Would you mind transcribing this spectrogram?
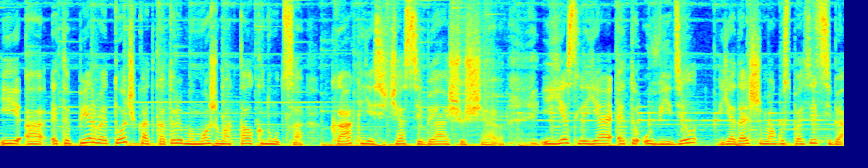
И а, это первая точка, от которой мы можем оттолкнуться. Как я сейчас себя ощущаю. И если я это увидел, я дальше могу спросить себя,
